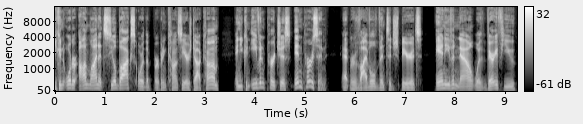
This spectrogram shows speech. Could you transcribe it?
You can order online at Seelbach's or thebourbonconcierge.com and you can even purchase in person at Revival Vintage Spirits and even now with very few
